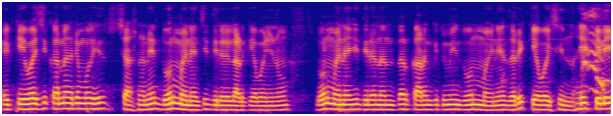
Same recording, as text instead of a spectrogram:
हे के वाय सी करण्यासाठी मग ही शासनाने दोन महिन्याची दिलेली लाडक्या बहिणीनो. दोन महिन्याची दिल्यानंतर कारण की तुम्ही दोन महिने जरी के वाय सी नाही केली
